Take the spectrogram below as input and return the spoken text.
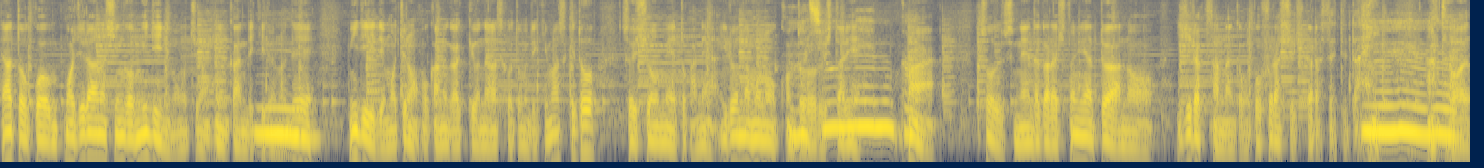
であとこうモジュラーの信号を MIDI にももちろん変換できるので、うん。MIDI でもちろん他の楽器を鳴らすこともできますけどそういう照明とかねいろんなものをコントロールしたり。はい、そうですね。だから人によってはあの一楽さんなんかもこうフラッシュ光らせてたり、うん。あとは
